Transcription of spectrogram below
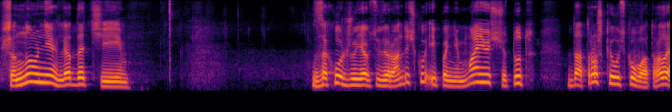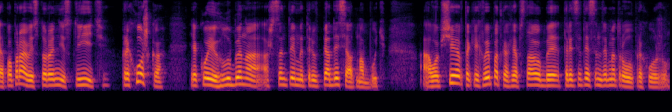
Шановні глядачі, заходжу я в цю вірандочку і розумію, що тут да, трошки вузькувато, але по правій стороні стоїть прихожка, якої глибина аж сантиметрів 50, мабуть. А взагалі в таких випадках я б ставив би 30 сантиметрову прихожу.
